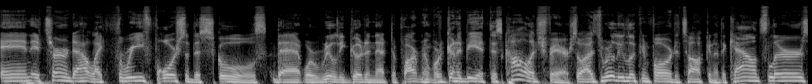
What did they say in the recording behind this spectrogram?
And it turned out like three fourths of the schools that were really good in that department were going to be at this college fair. So I was really looking forward to talking to the counselors,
